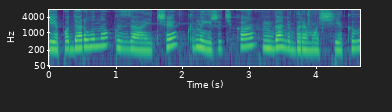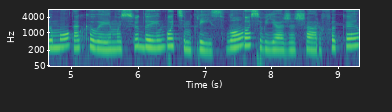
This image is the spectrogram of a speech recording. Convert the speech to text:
ще подарунок, зайчик, книжечка. Далі беремо ще килимок та клеїмо сюди. Потім крісло. Хтось в'яже шарфики,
